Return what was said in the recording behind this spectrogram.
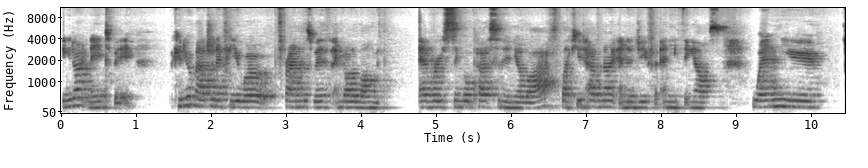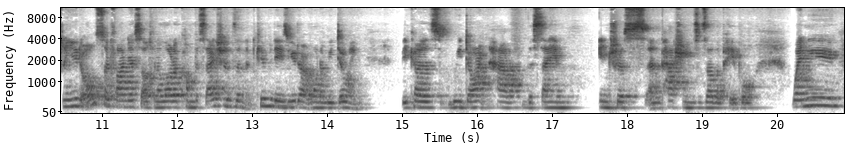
You don't need to be. Can you imagine if you were friends with and got along with every single person in your life, like you'd have no energy for anything else. When you you'd also find yourself in a lot of conversations and activities you don't want to be doing because we don't have the same interests and passions as other people. When you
